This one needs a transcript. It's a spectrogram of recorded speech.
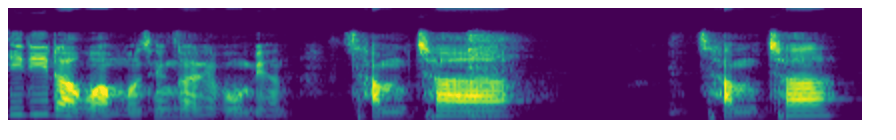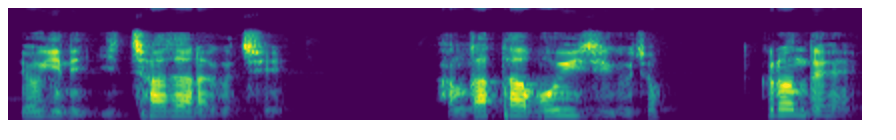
1이라고 한번 생각해 보면 3차 3차 여기는 2차잖아 그치? 안 같아 보이지 그죠? 그런데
